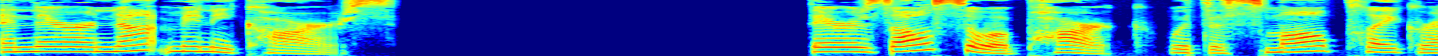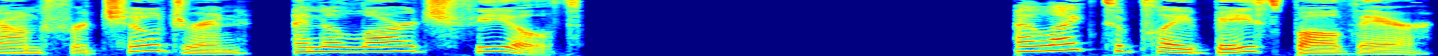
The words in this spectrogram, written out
and there are not many cars. There is also a park with a small playground for children and a large field. I like to play baseball there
